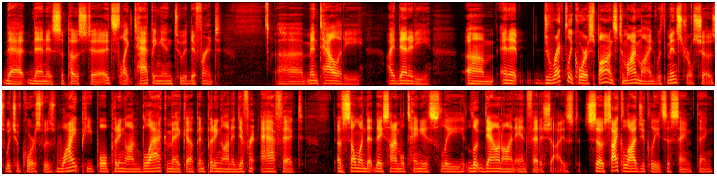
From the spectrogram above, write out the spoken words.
that then is supposed to it's like tapping into a different uh, mentality identity. Um, and it directly corresponds to my mind with minstrel shows which of course was white people putting on black makeup and putting on a different affect of someone that they simultaneously looked down on and fetishized. So psychologically it's the same thing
